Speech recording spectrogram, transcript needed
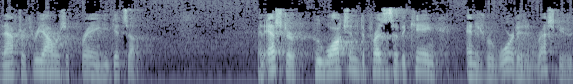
And after three hours of praying, he gets up and Esther, who walks into the presence of the king and is rewarded and rescued,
